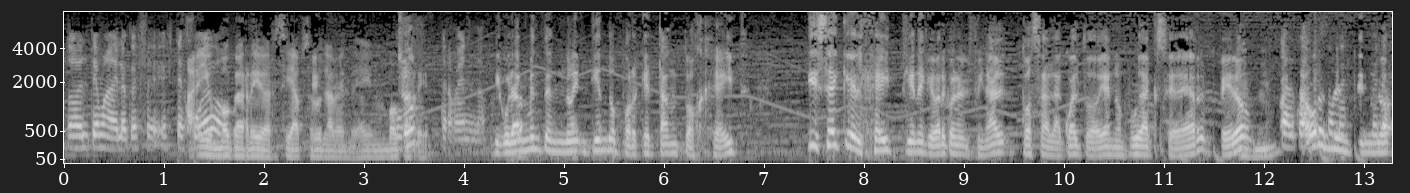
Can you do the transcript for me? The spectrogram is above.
todo el tema de lo que es este Hay juego. un Boca River, sí, absolutamente. Hay un Boca. River. Tremendo. Particularmente no entiendo por qué tanto hate. Y sé que el hate tiene que ver con el final, cosa a la cual todavía no pude acceder, pero. Tal cual, ahora no entiendo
